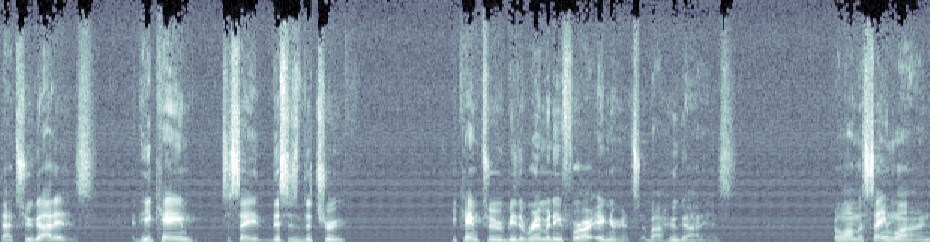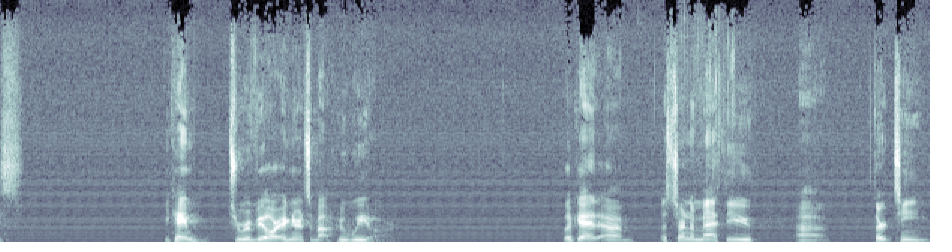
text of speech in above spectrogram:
That's who God is. And He came to say, This is the truth. He came to be the remedy for our ignorance about who God is. But along the same lines, He came to reveal our ignorance about who we are. Look at, um, let's turn to Matthew uh, 13.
